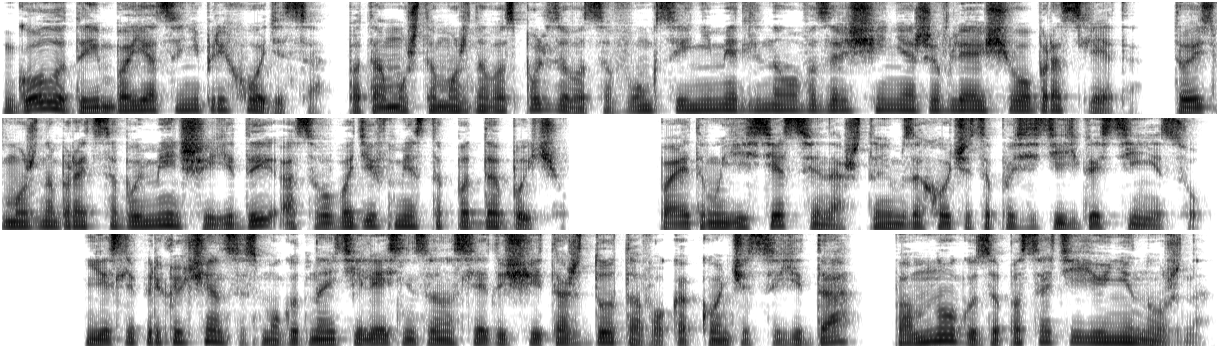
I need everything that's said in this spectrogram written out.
Голода им бояться не приходится, потому что можно воспользоваться функцией немедленного возвращения оживляющего браслета. То есть можно брать с собой меньше еды, освободив место под добычу. Поэтому естественно, что им захочется посетить гостиницу. Если приключенцы смогут найти лестницу на следующий этаж до того, как кончится еда, по многу запасать ее не нужно.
